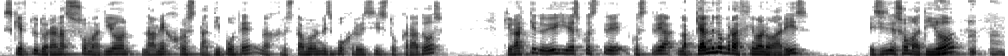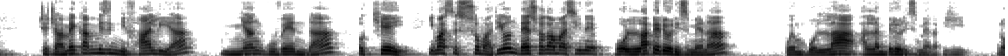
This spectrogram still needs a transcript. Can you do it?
σκέφτου τώρα ένα σωματείο να μην χρωστά τίποτε, να χρωστά μόνο τις υποχρεώσεις στο κράτος και να έρχεται το 2023 να πιάνει το πρωτάθλημα ο Άρης, εσύ είσαι σωματείο και για με κάνεις νηφάλια μια κουβέντα, οκ, είμαστε στο σωματείο, τα έσοδα μας είναι πολλά περιορισμένα, που είναι πολλά αλλά είναι περιορισμένα, π.χ. είναι 8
